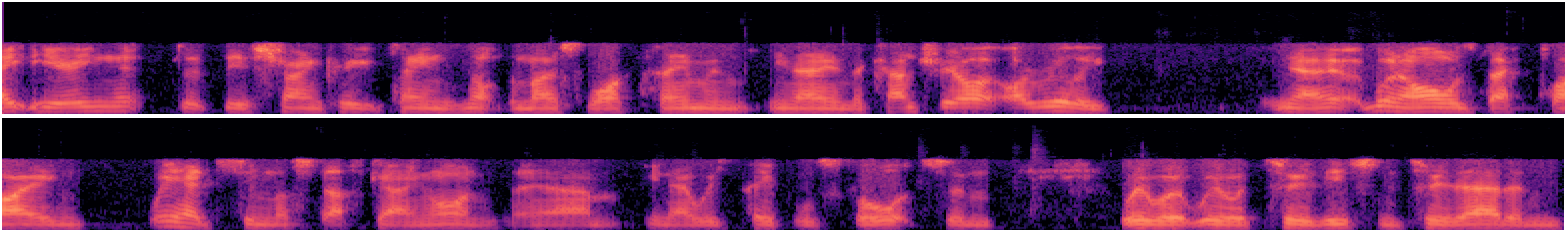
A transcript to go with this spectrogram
hate hearing that, that the Australian cricket team is not the most liked team in you know in the country. I, I really, you know, when I was back playing, we had similar stuff going on, um, you know, with people's thoughts, and we were we were to this and to that, and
